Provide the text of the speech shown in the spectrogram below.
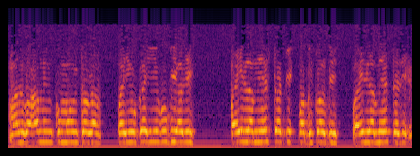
man ra'a minkum munkaran fayughayyiru bi yadihi fa illam yastati fa bi qalbi wa illam yastati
